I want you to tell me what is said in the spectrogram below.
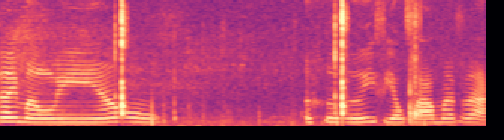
ได้มาแล้วเฮ้ยเฟียวฟ้าวมากล่ะ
